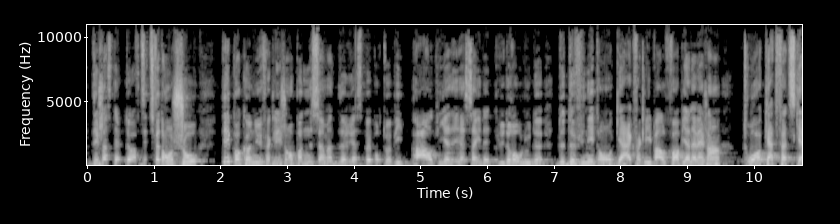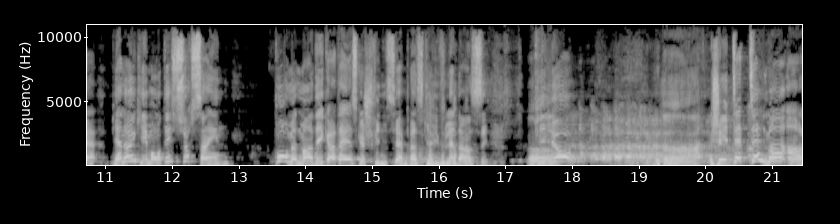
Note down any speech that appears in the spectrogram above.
déjà c'était tough. Tu sais, tu fais ton show, t'es pas connu, fait que les gens ont pas nécessairement de respect pour toi, puis ils te parlent, puis ils, essayent d'être plus drôle ou de, de deviner ton gag, fait que ils parlent fort. Puis il y en avait genre trois, quatre fatigants. Puis il y en a un qui est monté sur scène pour me demander quand est-ce que je finissais parce qu'il voulait danser. Puis là, j'étais tellement en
